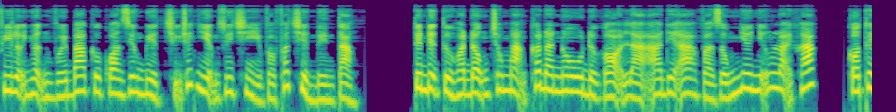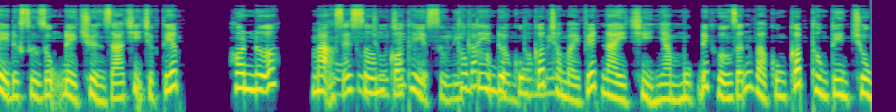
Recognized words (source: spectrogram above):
phi lợi nhuận với ba cơ quan riêng biệt chịu trách nhiệm duy trì và phát triển nền tảng. Tiền điện tử hoạt động trong mạng Cardano được gọi là ADA và giống như những loại khác, có thể được sử dụng để chuyển giá trị trực tiếp. Hơn nữa, mạng sẽ sớm có thể xử lý thông tin được cung cấp trong bài viết này chỉ nhằm mục đích hướng dẫn và cung cấp thông tin chung.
